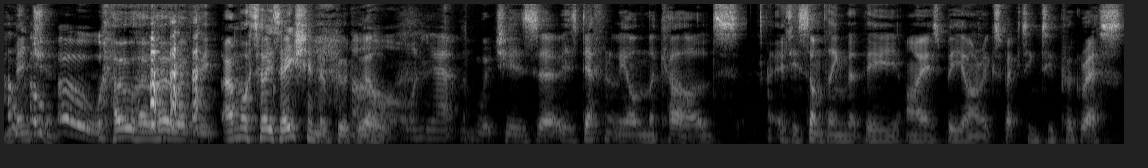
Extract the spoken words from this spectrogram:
Ho, mention. ho, ho. ho ho ho of the amortization of goodwill, Oh, yeah. which is uh, is definitely on the cards. It is something that the IASB are expecting to progress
